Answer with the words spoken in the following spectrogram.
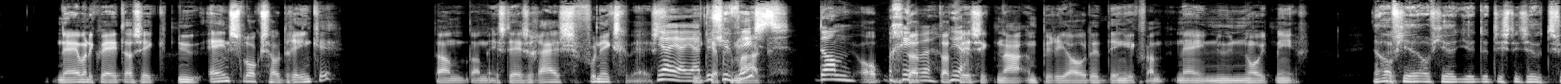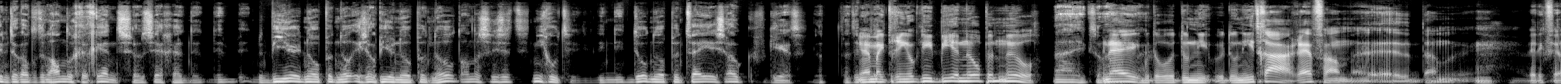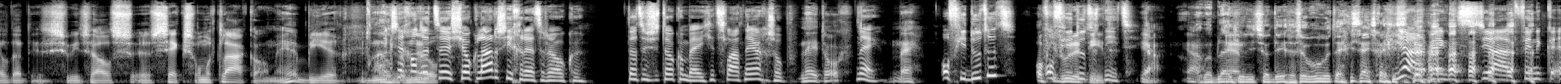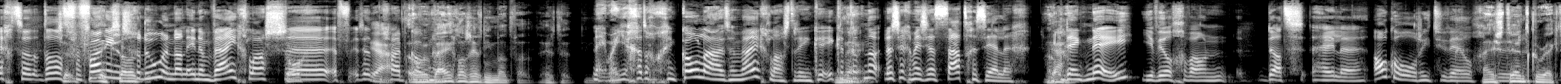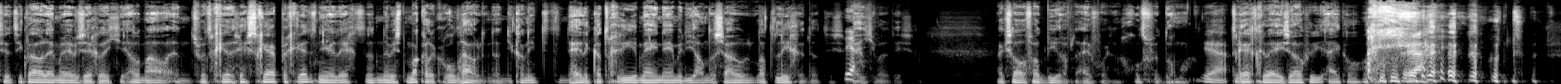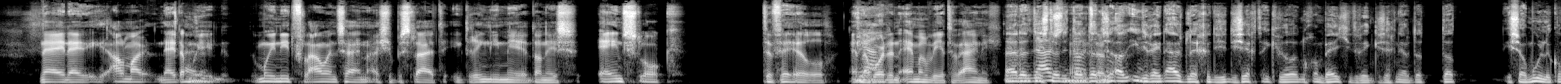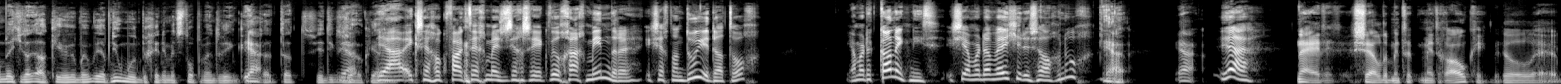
Nee, want ik weet als ik nu één slok zou drinken, dan, dan is deze reis voor niks geweest. Ja, ja, ja. Dus je wist, dan Op, beginnen dat, we. Dat wist ik na een periode, denk ik van nee, nu nooit meer. Ja, of je, of je, je dit is, dit vind ik ook altijd een handige grens. Zo zeggen, de, de bier 0.0 is ook bier 0.0, anders is het niet goed. Die 0.2 is ook verkeerd. Dat, dat ja, maar ik drink ook niet bier 0.0. Nee, ik, nee, ik bedoel, we doen niet, we doen niet raar, hè, van uh, dan weet ik veel, dat is zoiets als uh, seks zonder klaarkomen, hè, bier. ik zeg altijd uh, chocoladesigaretten roken. Dat is het ook een beetje. Het slaat nergens op. Nee, toch? Nee. nee. Of je doet het, of, je, doet, het, niet. Ja. Ja, maar blijven jullie niet zo dicht zo roerend eens zijn. Ja, ben ik, ja, vind ik echt dat dat vervangingsgedoe en dan in een wijnglas. Uh, dat ja. begrijp ik ook. een wijnglas heeft niemand wat. Heeft het Nee, maar je gaat toch geen cola uit een wijnglas drinken? Ik heb dat nou, dan zeggen mensen dat staat gezellig. Ja. Ik denk nee, je wil gewoon dat hele alcoholritueel. Hij stand corrected. Ik wou alleen maar even zeggen dat je allemaal een soort scherpe grens neerlegt. Dan is het makkelijker onthouden. Dan, je kan niet de hele categorieën meenemen die je anders zou laten liggen. Dat is een beetje wat het is. Maar ik zal van het bier afblijven worden. Godverdomme. Ja. Terecht geweest ook, die eikel. Ja. nee, nee, allemaal, nee dan, moet je, dan moet je niet flauw in zijn als je besluit, ik drink niet meer. Dan is één slok te veel. En dan wordt een emmer weer te weinig. Ja, dat, is, dat, dat, dat, is aan iedereen uitleggen die, die zegt, ik wil nog een beetje drinken. Zeg, nou, dat, dat is zo moeilijk, omdat je dan elke keer weer opnieuw moet beginnen met stoppen met drinken. Ja. Dat, dat vind ik dus ook. Ja. ja, ik zeg ook vaak tegen mensen die zeggen, ik wil graag minderen. Ik zeg, dan doe je dat toch? Ja, maar dat kan ik niet. Ik zeg, ja, maar dan weet je dus al genoeg. Ja. Ja. Ja. Nee, hetzelfde met, met roken. Ik bedoel, uh,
